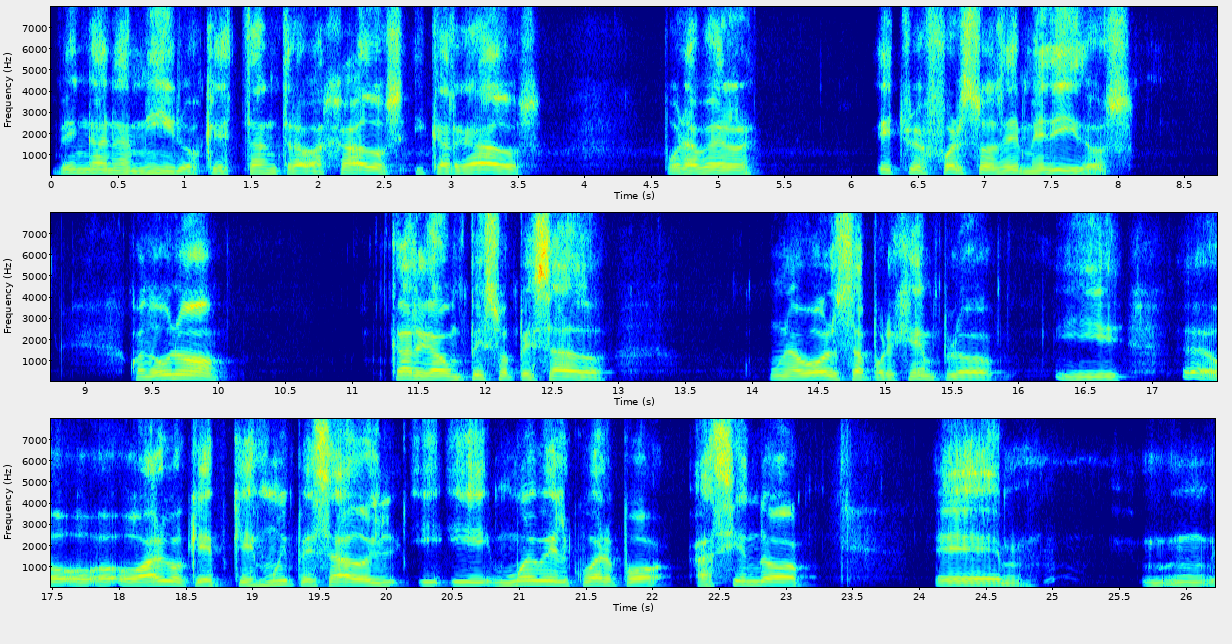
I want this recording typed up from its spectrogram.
Vengan a mí los que están trabajados y cargados por haber hecho esfuerzos desmedidos. Cuando uno carga un peso pesado, una bolsa, por ejemplo, y, eh, o, algo que, es muy pesado y, mueve el cuerpo haciendo eh, Mm,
